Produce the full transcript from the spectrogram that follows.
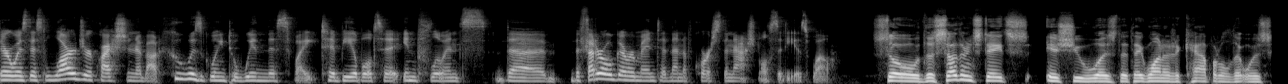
there was this larger question about who was going to win this fight to be able to influence the the federal government and then of course the national city as well. So the southern states' issue was that they wanted a capital that was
